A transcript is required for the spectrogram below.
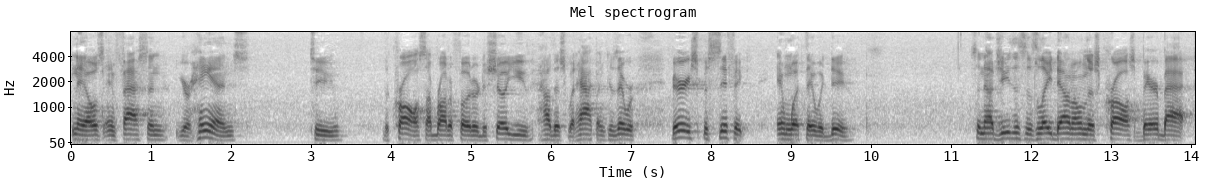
nails and fasten your hands to the cross. I brought a photo to show you how this would happen because they were very specific in what they would do. So now Jesus is laid down on this cross, barebacked.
